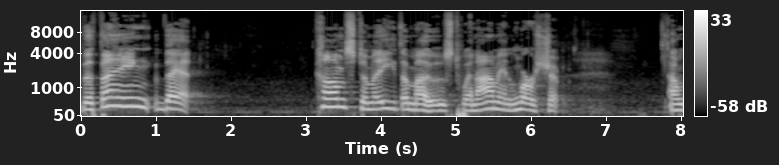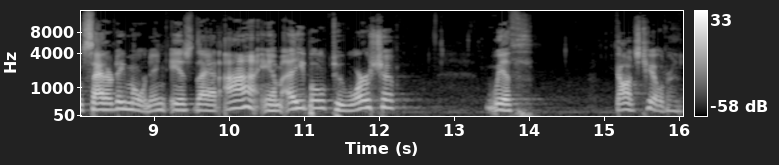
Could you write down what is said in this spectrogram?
the thing that comes to me the most when I'm in worship on Saturday morning is that I am able to worship with God's children.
